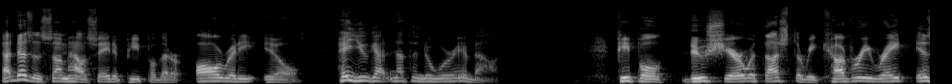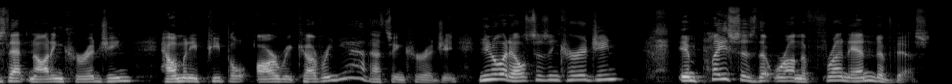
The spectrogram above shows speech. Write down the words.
That doesn't somehow say to people that are already ill, hey, you got nothing to worry about. People do share with us the recovery rate. Is that not encouraging? How many people are recovering? Yeah, that's encouraging. You know what else is encouraging? In places that were on the front end of this,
